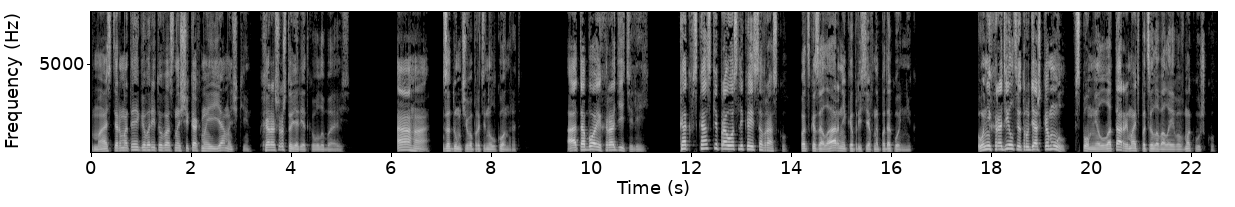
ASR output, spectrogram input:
«Мастер Матей говорит, у вас на щеках мои ямочки. Хорошо, что я редко улыбаюсь». «Ага», — задумчиво протянул Конрад. «От обоих родителей. Как в сказке про ослика и совраску. — подсказала Арника, присев на подоконник. «У них родился трудяшка Мул», — вспомнил Лотар, и мать поцеловала его в макушку.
